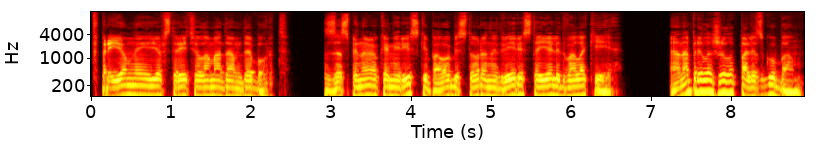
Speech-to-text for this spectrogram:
В приемной ее встретила мадам де Борт. За спиной у камеристки по обе стороны двери стояли два лакея. Она приложила палец к губам.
